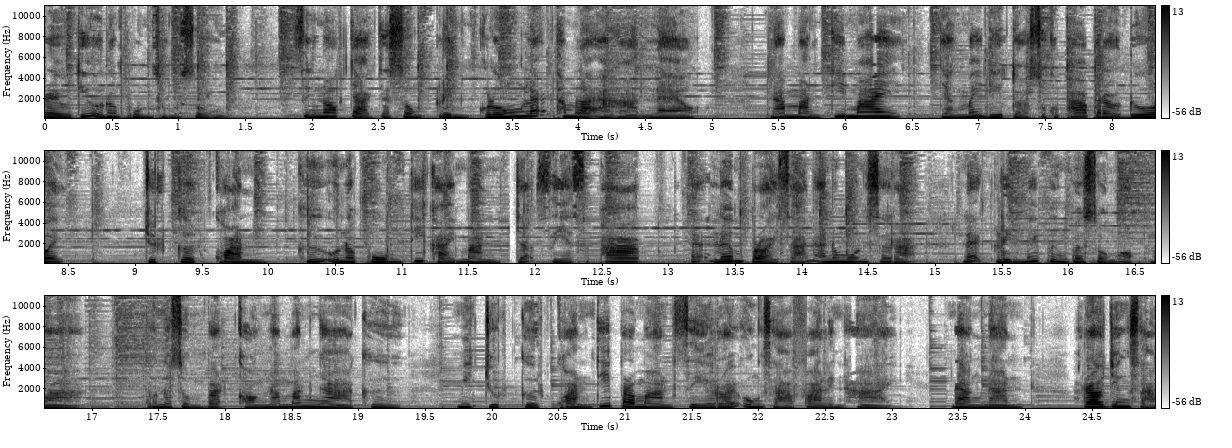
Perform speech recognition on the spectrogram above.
เร็วที่อุณหภูมิสูงสูงซึ่งนอกจากจะส่งกลิ่นคลุ้งและทำลายอาหารแล้ว น้ำมันที่ไหม้ยังไม่ดีต่อสุขภาพเราด้วย จุดเกิดควัน คืออุณหภูมิที่ไขมันจะเสียสภาพ และเริ่มปล่อยสารอนุมูลอิสระ และกลิ่นไม่พึงประสงค์ออกมา คุณสมบัติของน้ำมันงาคือ มีจุดเกิดควันที่ประมาณ 400 องศาฟาเรนไฮต์ดังนั้น เราจึงสา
